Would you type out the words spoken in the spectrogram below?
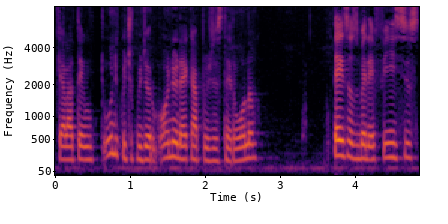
que ela tem um único tipo de hormônio, né, que é a progesterona. Tem seus benefícios,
